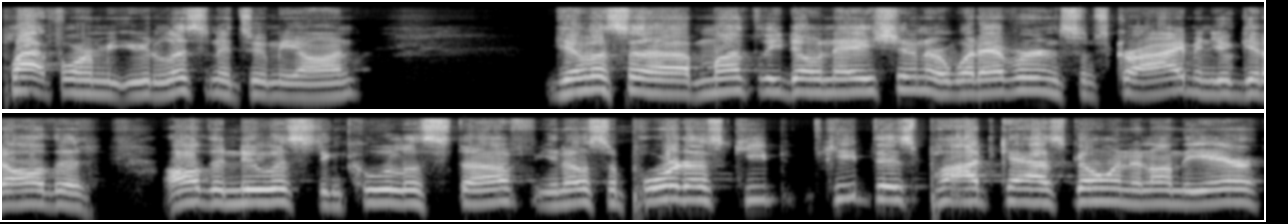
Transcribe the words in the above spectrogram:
platform you're listening to me on. Give us a monthly donation or whatever and subscribe and you'll get all the all the newest and coolest stuff. You know, support us, keep keep this podcast going and on the air.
